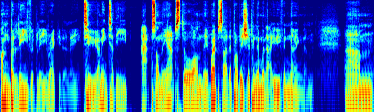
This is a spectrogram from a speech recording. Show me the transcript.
unbelievably regularly to, I mean, to the apps on the App Store, on the website. They're probably shipping them without you even knowing them. Um,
